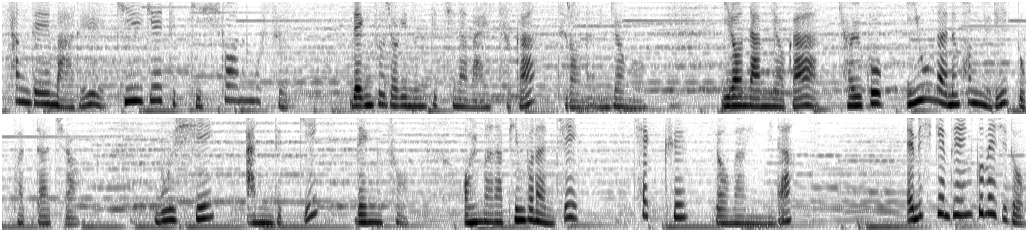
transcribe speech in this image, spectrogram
상대의 말을 길게 듣기 싫어하는 모습, 냉소적인 눈빛이나 말투가 드러나는 경우 이런 남녀가 결국 이혼하는 확률이 높았다죠. 무시, 안 듣기, 냉소 얼마나 빈번한지 체크 요망입니다. MC 캠페인 꿈의 지도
